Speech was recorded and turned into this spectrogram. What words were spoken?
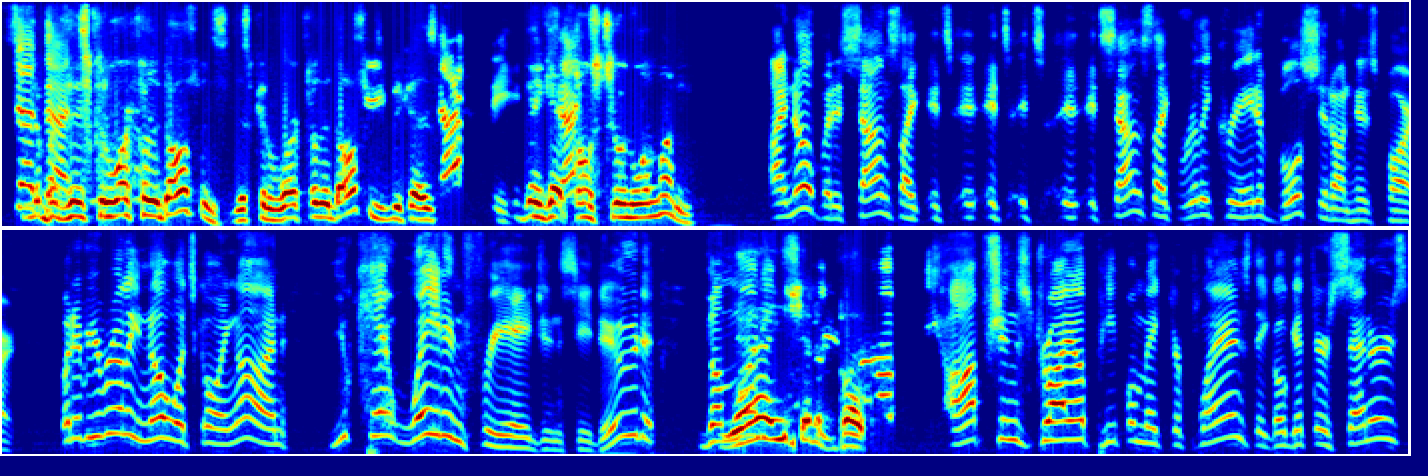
said but that. this could work for the Dolphins. This could work for the Dolphins because exactly. they get exactly. post June one money. I know, but it sounds like it's it, it's it's it, it sounds like really creative bullshit on his part. But if you really know what's going on, you can't wait in free agency, dude. The yeah, money you should have, but the options dry up. People make their plans. They go get their centers.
